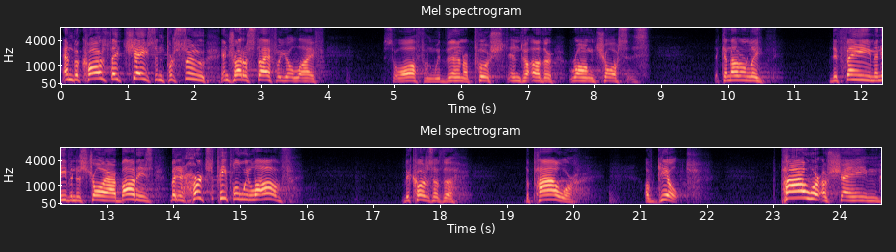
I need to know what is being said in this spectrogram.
and because they chase and pursue and try to stifle your life, so often we then are pushed into other wrong choices that can not only defame and even destroy our bodies, but it hurts people we love because of the, the power of guilt, the power of shame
